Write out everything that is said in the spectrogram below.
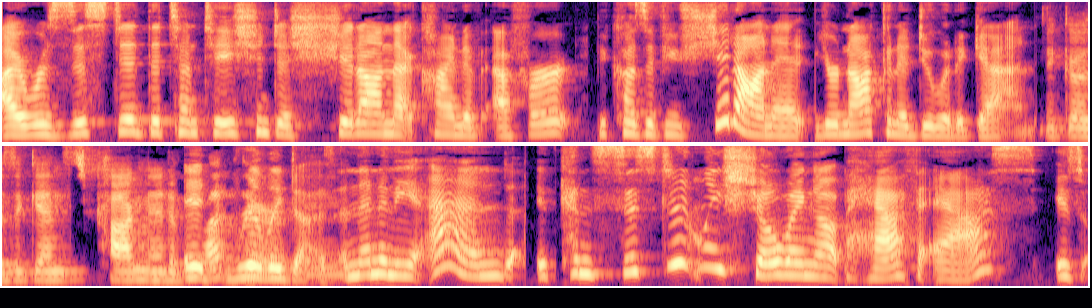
I resisted the temptation to shit on that kind of effort because if you shit on it, you're not going to do it again. it goes against cognitive. It really therapy. does. And then in the end, it consistently showing up half ass is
